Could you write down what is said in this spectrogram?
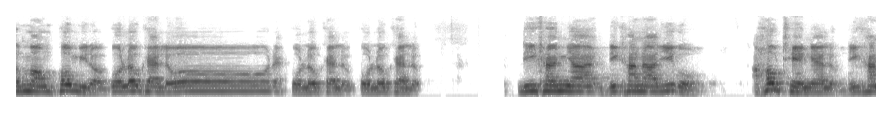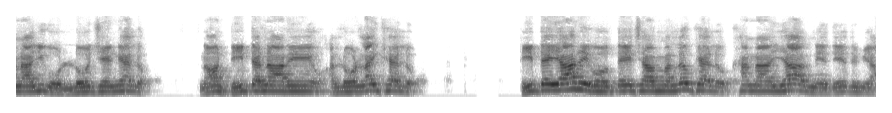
အမောင်ဖုံးပြီးတော့ကိုလုတ်ခက်လို့တဲ့ကိုလုတ်ခက်လို့ကိုလုတ်ခက်လို့ဒီခန္ဓာဒီခန္ဓာကြီးကို အဟုတ်ထင်ခဲ့လို့ဒီခန္ဓာကြီးကိုလိုချင်ခဲ့လို့နော်ဒီတဏှာတွေအလိုလိုက်ခဲ့လို့ဒီတရားတွေကိုသေချာမလုတ်ခဲ့လို့ခန္ဓာရနေသေးသမျှ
